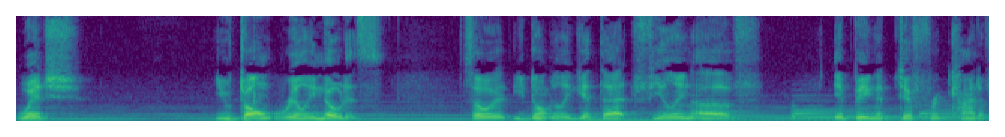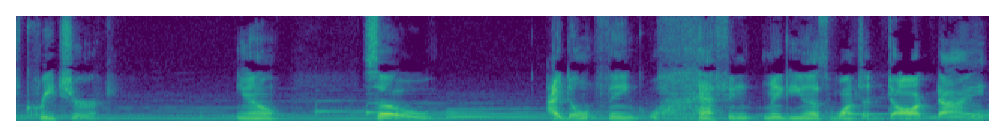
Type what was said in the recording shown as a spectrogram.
which you don't really notice. So it, you don't really get that feeling of it being a different kind of creature. You know? So I don't think having making us watch a dog die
